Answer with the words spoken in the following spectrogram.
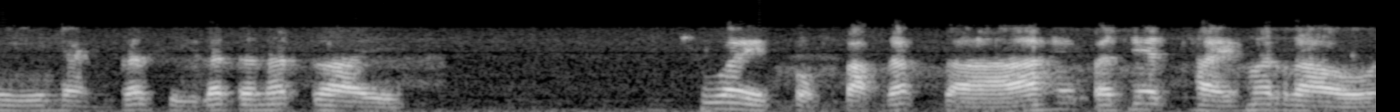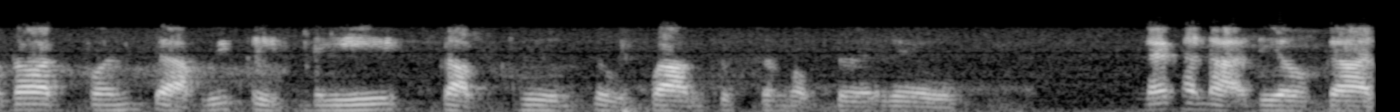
มีแห่งพระศรีรัตนตรัย ช่วยปกปักรักษาให้ประเทศไทยของเรารอดพ้นจากวิกฤตนี้กลับคืนสู่ความสุขสงบโดยเร็ว และขณะเดียวกัน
